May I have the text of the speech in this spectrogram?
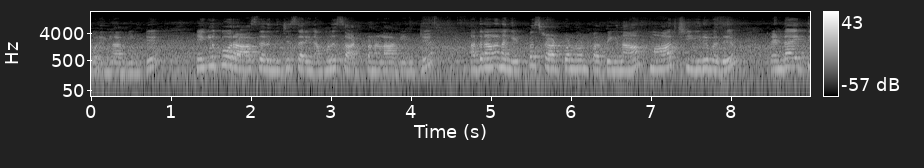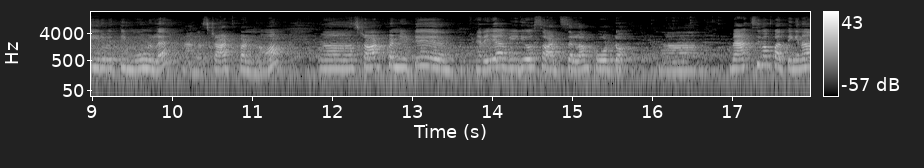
போகிறீங்களா அப்படின்ட்டு. எங்களுக்கும் ஒரு ஆசை இருந்துச்சு சரி நம்மளும் ஸ்டார்ட் பண்ணலாம் அப்படின்ட்டு. அதனால் நாங்கள் எப்போ ஸ்டார்ட் பண்ணோன்னு பார்த்தீங்கன்னா மார்ச் இருபது ரெண்டாயிரத்தி இருபத்தி மூணில் நாங்கள் ஸ்டார்ட் பண்ணோம். ஸ்டார்ட் பண்ணிவிட்டு நிறையா வீடியோ ஷார்ட்ஸ் எல்லாம் போட்டோம். மேக்ஸிமம் பார்த்தீங்கன்னா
